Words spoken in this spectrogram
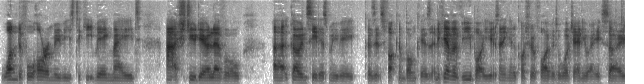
wonderful horror movies to keep being made at a studio level, uh, go and see this movie because it's fucking bonkers. And if you have a view by you, it's only going to cost you a fiver to watch it anyway. So,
